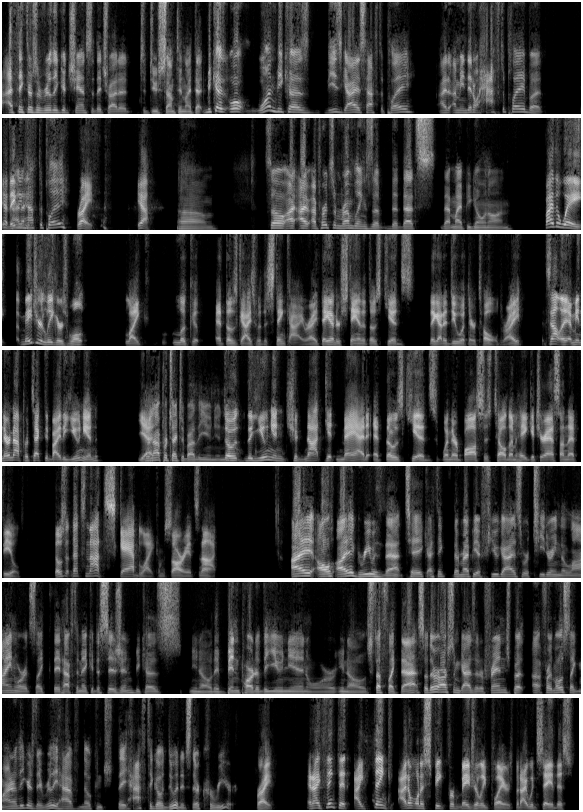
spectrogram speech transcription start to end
I think there's a really good chance that they try to to do something like that because, well, one because these guys have to play. I, I mean, they don't have to play, but yeah, they, they have to play. Right. Yeah. um. So I, I have heard some rumblings that, that that's that might be going on. By the way, major leaguers won't like look at, at those guys with a stink eye, right? They understand that those kids they got to do what they're told, right? It's not like I mean they're not protected by the union. Yet. They're not protected by the union. So no. the union should not get mad at those kids when their bosses tell them, "Hey, get your ass on that field." Those that's not scab like. I'm sorry, it's not. I I'll, I agree with that take. I think there might be a few guys who are teetering the line where it's like they'd have to make a decision because you know they've been part of the union or you know stuff like that. So there are some guys that are fringe, but uh, for most like minor leaguers, they really have no. Con- they have to go do it. It's their career. Right. And I think that I think I don't want to speak for major league players, but I would say this.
